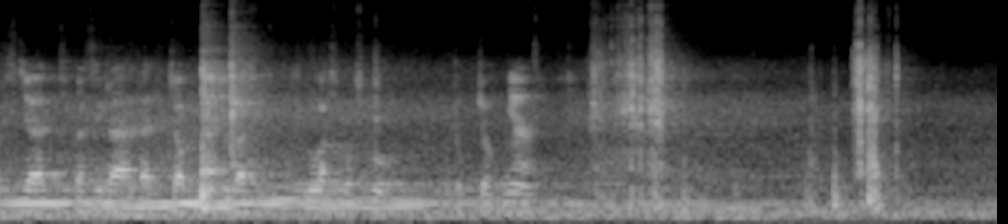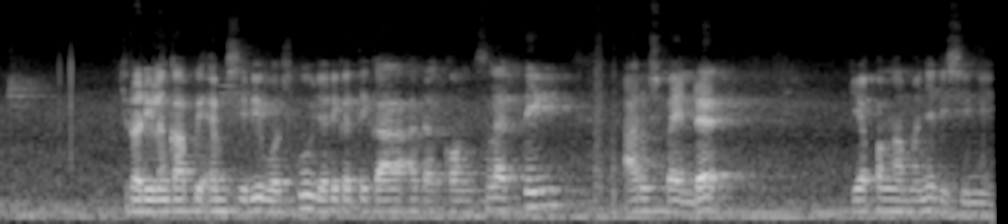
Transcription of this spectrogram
Terus juga sudah ada joknya juga luas bosku untuk joknya sudah dilengkapi MCB bosku. Jadi ketika ada konsleting arus pendek dia pengamannya di sini.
